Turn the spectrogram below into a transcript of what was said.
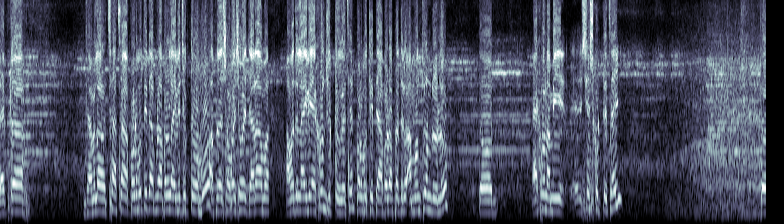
লাইভটা ঝামেলা হচ্ছে। আচ্ছা পরবর্তীতে আমরা আবারও লাইভে যুক্ত হব। আপনারা সবাই সবাই যারা আমাদের লাইভে এখন যুক্ত হয়েছেন, পরবর্তীতে আবারও আপনাদের আমন্ত্রণ রইল। তো এখন আমি শেষ করতে চাই। তো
